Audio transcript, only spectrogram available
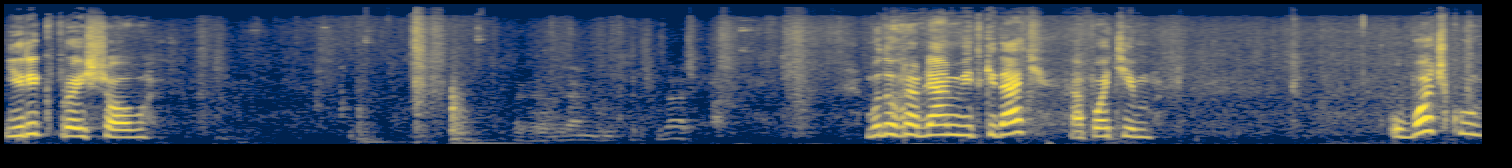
і рік пройшов. Буду граблями відкидати, а потім у бочку.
